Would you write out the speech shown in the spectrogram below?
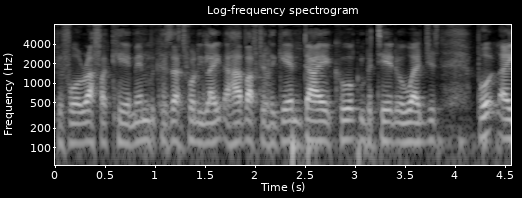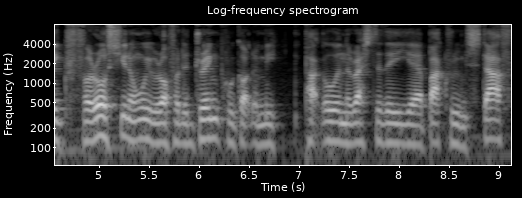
before Rafa came in because that's what he liked to have after the game: diet coke and potato wedges. But like for us, you know, we were offered a drink. We got to meet Paco and the rest of the uh, backroom staff,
